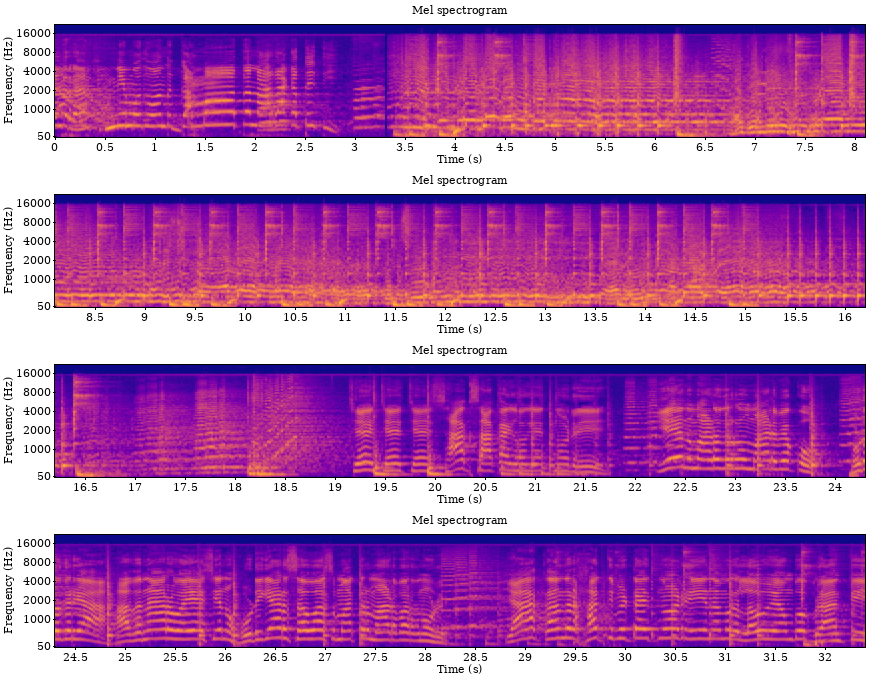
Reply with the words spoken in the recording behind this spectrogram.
ಯಾಕಂದ್ರ ನಿಮ್ಮದು ಒಂದು ಗಮ್ಮತ್ತ ನಾರಾಕತ್ತೈತಿ ಹಗಲಿ ಹೊಂಡಾಲು ನಡೆಸಿದಾಗ ಮನಸ್ಸು ಬಂದಿದೆ ಬಾಳು ಮಾಡಾಕ ಛೇ ಛೇ ಛೇ ಸಾಕು ಸಾಕಾಗಿ ಹೋಗೈತೆ ನೋಡ್ರಿ. ಏನು ಮಾಡಿದ್ರು ಮಾಡಬೇಕು. ಹುಡುಗರ್ಯ ಹದಿನಾರು ವಯಸ್ಸಿನ ಹುಡುಗಿಯರ ಸಹವಾಸ ಮಾತ್ರ ಮಾಡಬಾರ್ದು ನೋಡ್ರಿ. ಯಾಕಂದ್ರೆ ಹತ್ತಿ ಬಿಟ್ಟೈತೆ ನೋಡ್ರಿ ನಮಗೆ ಲವ್ ಎಂಬ ಭ್ರಾಂತಿ.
